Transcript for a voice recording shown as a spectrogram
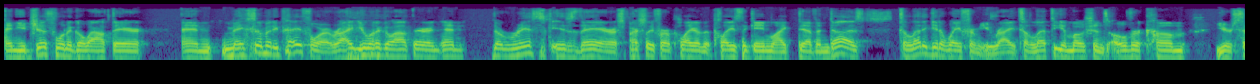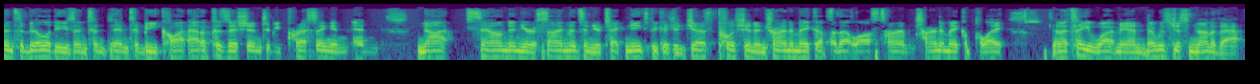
and you just want to go out there and make somebody pay for it, right? You want to go out there and, and the risk is there, especially for a player that plays the game like Devin does, to let it get away from you, right? To let the emotions overcome your sensibilities and to, and to be caught out of position, to be pressing and, and not sound in your assignments and your techniques because you're just pushing and trying to make up for that lost time and trying to make a play. And I tell you what, man, there was just none of that.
